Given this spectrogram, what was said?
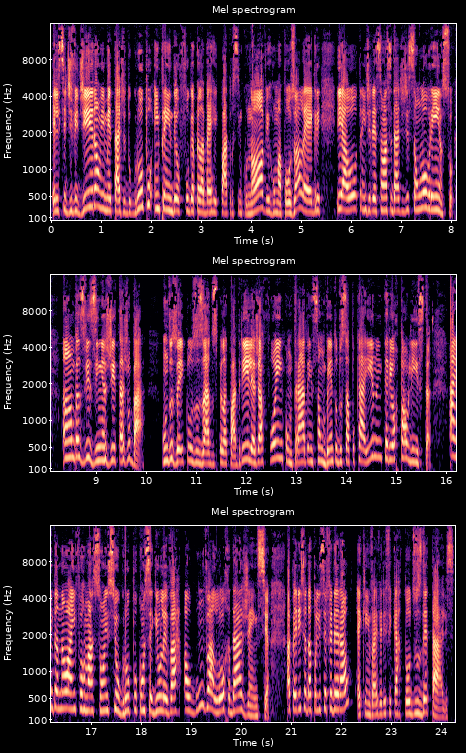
Eles se dividiram e metade do grupo empreendeu fuga pela BR-459 rumo a Pouso Alegre e a outra em direção à cidade de São Lourenço, ambas vizinhas de Itajubá. Um dos veículos usados pela quadrilha já foi encontrado em São Bento do Sapucaí, no interior paulista. Ainda não há informações se o grupo conseguiu levar algum valor da agência. A perícia da Polícia Federal é quem vai verificar todos os detalhes.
